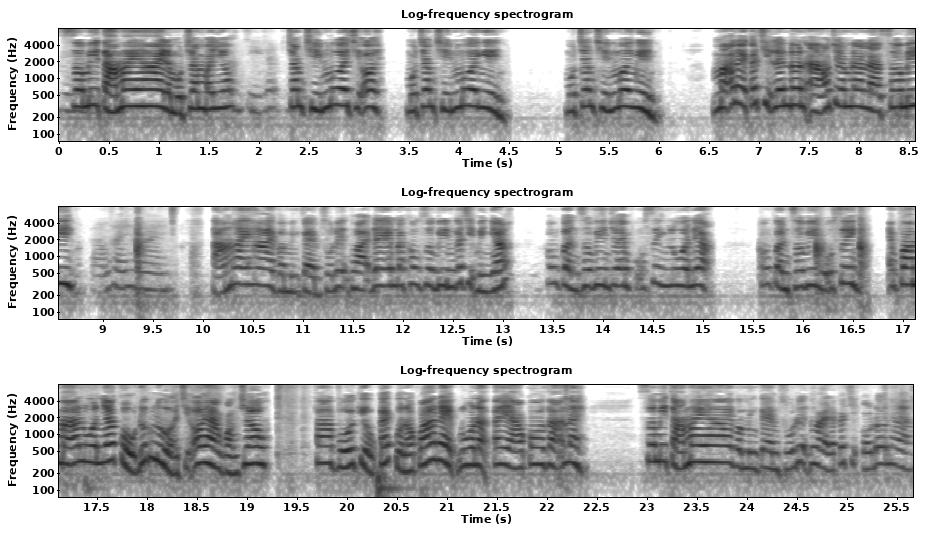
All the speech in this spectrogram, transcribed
sơ mi 822 là 100 bao nhiêu? 190 chị ơi 190 nghìn 190 nghìn. Mã này các chị lên đơn áo cho em lên là sơ mi 822 822 và mình kèm số điện thoại. Đây em đang không sơ vin các chị mình nhá không cần sơ vin cho em cũng xinh luôn nhá Không cần sơ vin cũng xinh. Em qua mã luôn nhá, Cổ đức nửa, chị ơi, hàng Quảng Châu. Pha phối kiểu cách của nó quá đẹp luôn ạ, Tay áo co giãn này. Sơ mi 822 và mình kèm số điện thoại là các chị có đơn hàng.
